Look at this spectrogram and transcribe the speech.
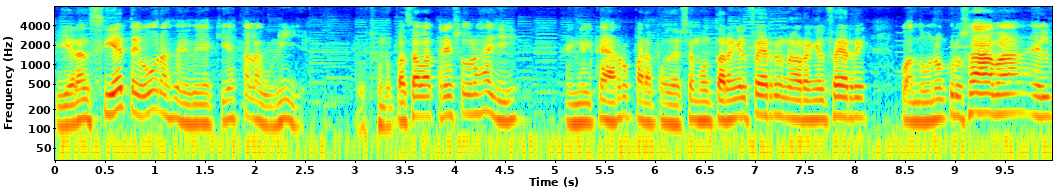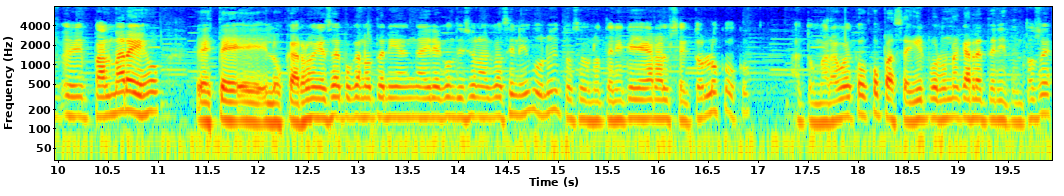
y eran siete horas desde aquí hasta Lagunilla. Entonces uno pasaba tres horas allí en el carro para poderse montar en el ferry, una hora en el ferry. Cuando uno cruzaba el, el palmarejo, este, eh, los carros en esa época no tenían aire acondicionado casi ninguno, entonces uno tenía que llegar al sector Los Cocos a tomar agua de coco para seguir por una carreterita. Entonces,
